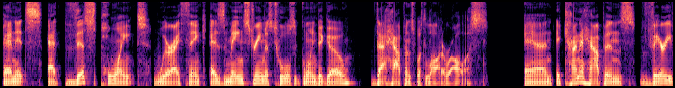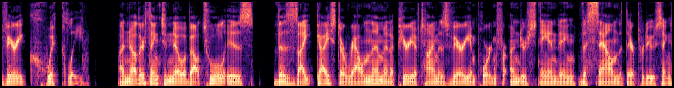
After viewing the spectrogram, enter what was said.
And it's at this point where I think, as mainstream as Tool's going to go, that happens with Lateralus. And it kind of happens very, very quickly. Another thing to know about Tool is the zeitgeist around them at a period of time is very important for understanding the sound that they're producing.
